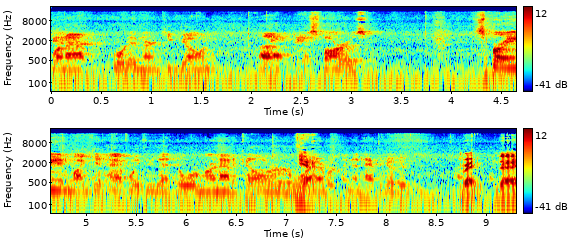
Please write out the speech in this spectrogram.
run out, pour it in there, and keep going. Uh, as far as spraying, like get halfway through that door and run out of color or Yeah. whatever, and then have to go do. Right. I,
